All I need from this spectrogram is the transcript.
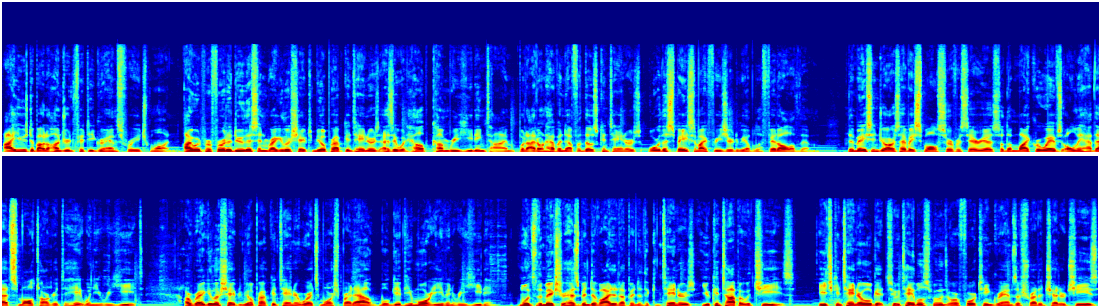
I used about 150 grams for each one. I would prefer to do this in regular shaped meal prep containers as it would help come reheating time, but I don't have enough of those containers or the space in my freezer to be able to fit all of them. The mason jars have a small surface area, so the microwaves only have that small target to hit when you reheat. A regular shaped meal prep container where it's more spread out will give you more even reheating. Once the mixture has been divided up into the containers, you can top it with cheese. Each container will get 2 tablespoons or 14 grams of shredded cheddar cheese,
